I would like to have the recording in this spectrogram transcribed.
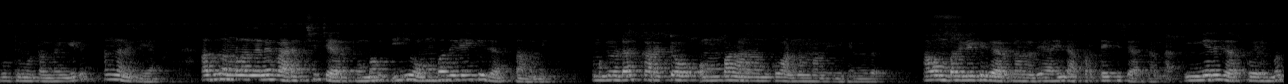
ബുദ്ധിമുട്ടുണ്ടെങ്കിൽ അങ്ങനെ ചെയ്യാം. അത് നമ്മളങ്ങനെ വരച്ച് ചേർക്കുമ്പം ഈ ഒമ്പതിലേക്ക് ചേർത്താൽ മതി. നമുക്കിവിടെ കറക്റ്റ് ഒമ്പതാണ് നമുക്ക് വണ്ണം വന്നിരിക്കുന്നത്. ആ ഒമ്പതിലേക്ക് ചേർത്താൽ മതി. അതിന്റെ അപ്പുറത്തേക്ക് ചേർക്കണ്ട. ഇങ്ങനെ ചേർത്ത് വരുമ്പം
